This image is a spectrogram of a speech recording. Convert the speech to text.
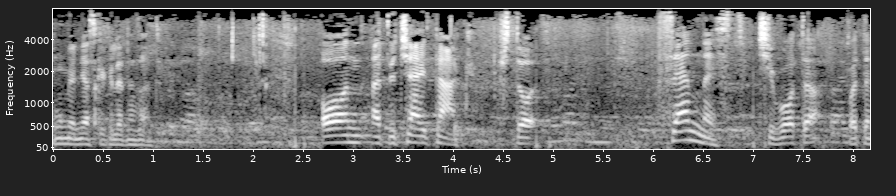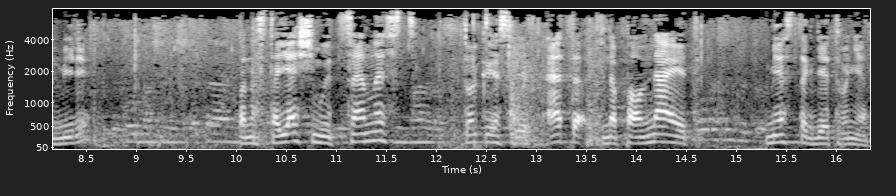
умер несколько лет назад он отвечает так, что ценность чего-то в этом мире по-настоящему ценность только если это наполняет место, где этого нет.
